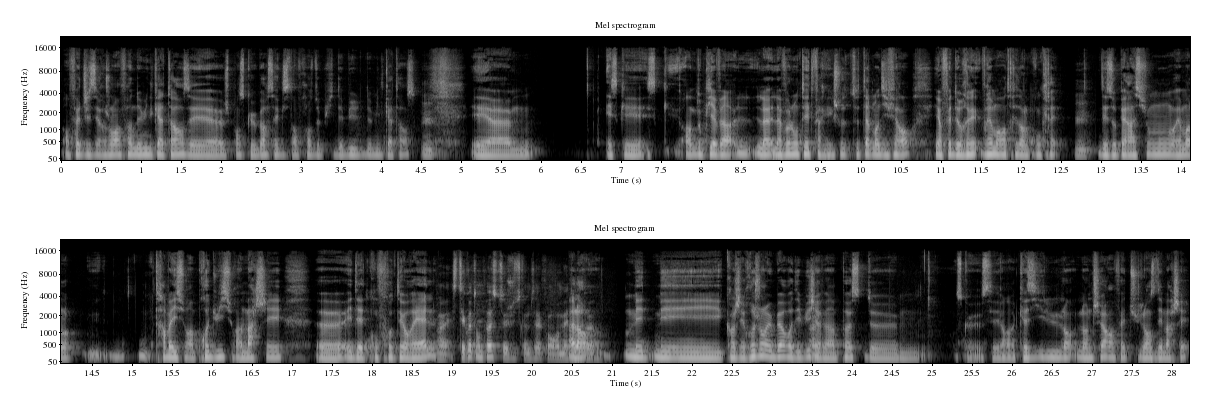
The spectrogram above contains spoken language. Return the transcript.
En fait, je les ai rejoints fin 2014 et euh, je pense que Uber, ça existe en France depuis début 2014. Mm. Et, et ce qui est, ce qui- en- donc, il y avait un- la, la volonté de faire quelque chose de totalement différent et en fait de ré- vraiment rentrer dans le concret Mm. des opérations, vraiment le- travailler sur un produit, sur un marché euh, et d'être confronté au réel. Ouais. C'était quoi ton poste, juste comme ça, qu'on remette un Alors, peu mais, mais quand j'ai rejoint Uber au début, Ouais. j'avais un poste de. Parce que c'est un quasi launcher, en fait, tu lances des marchés.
